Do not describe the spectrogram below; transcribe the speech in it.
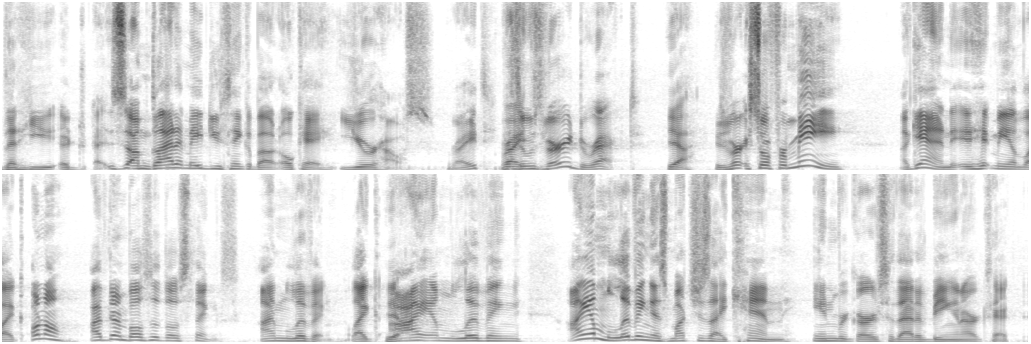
that he. ad- so I'm glad it made you think about okay, your house, right? Right. It was very direct. yeah, It was very so for me. Again, it hit me of like, oh no, I've done both of those things. I'm living like Yeah. I am living. I am living as much as I can in regards to that of being an architect.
